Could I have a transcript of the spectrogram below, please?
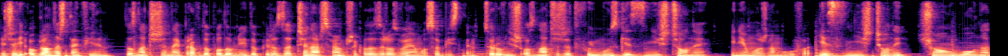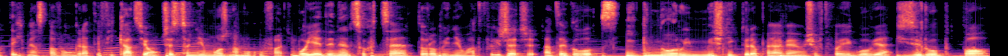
Jeżeli oglądasz ten film, to znaczy, że najprawdopodobniej dopiero zaczynasz swoją przygodę z rozwojem osobistym, co również oznacza, że Twój mózg jest zniszczony nie można mu ufać. Jest zniszczony ciągłą, natychmiastową gratyfikacją, przez co nie można mu ufać. Bo jedyne co chce, to robienie łatwych rzeczy. Dlatego zignoruj myśli, które pojawiają się w Twojej głowie i zrób to,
